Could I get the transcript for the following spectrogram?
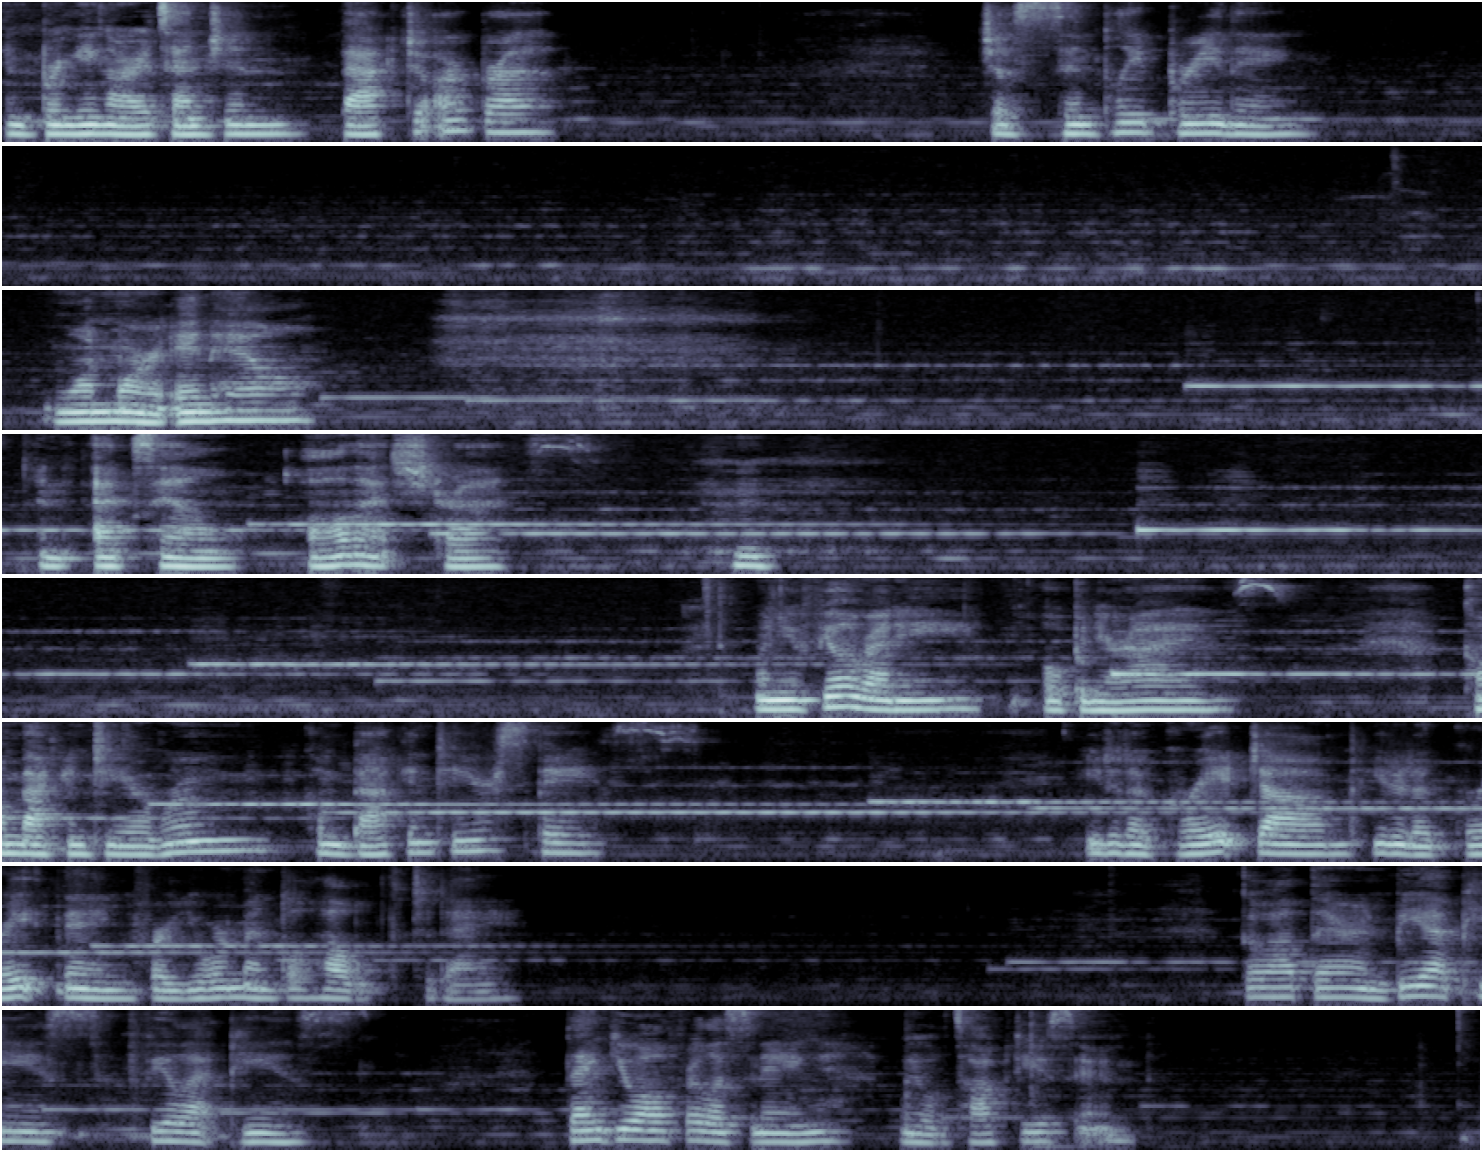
And bringing our attention back to our breath just simply breathing. One more inhale. And exhale all that stress. Hmm. When you feel ready, Open your eyes. Come back into your room. Come back into your space. You did a great job. You did a great thing for your mental health today. Go out there and be at peace, feel at peace, Thank you all for listening. We will talk to you soon.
